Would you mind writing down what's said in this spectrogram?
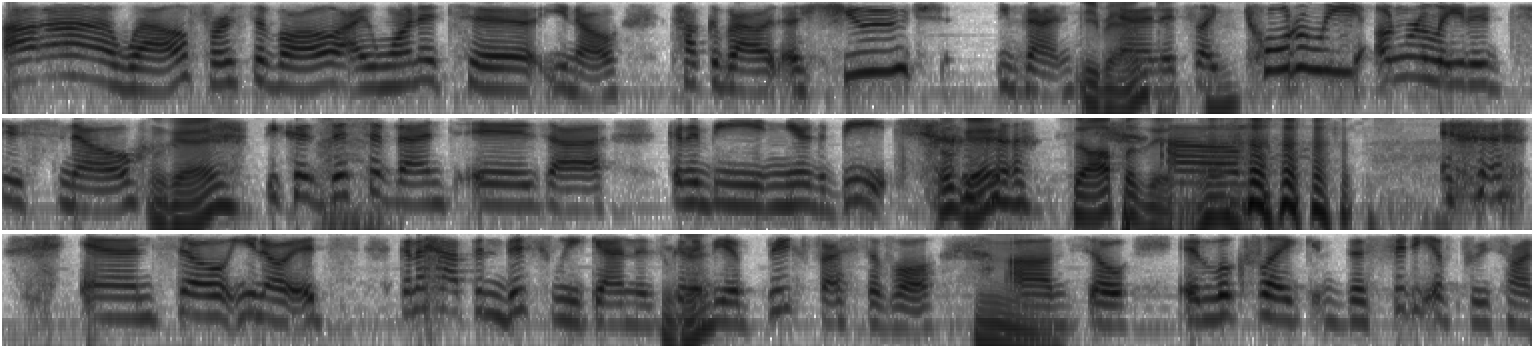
Ah, well, first of all, I wanted to, you know, talk about a huge event. Event? And it's like totally unrelated to snow. Okay. because this event is uh, going to be near the beach. Okay. So opposite. Um, and so, you know, it's going to happen this weekend. It's Okay. going to be a big festival. Um, so it looks like the city of Busan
